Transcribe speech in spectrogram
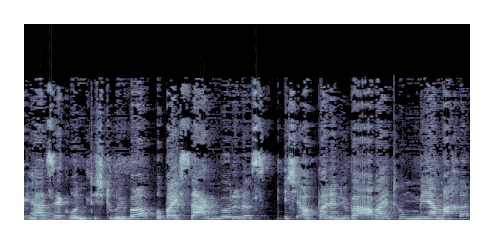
ja, sehr gründlich drüber, wobei ich sagen würde, dass ich auch bei den Überarbeitungen mehr mache.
